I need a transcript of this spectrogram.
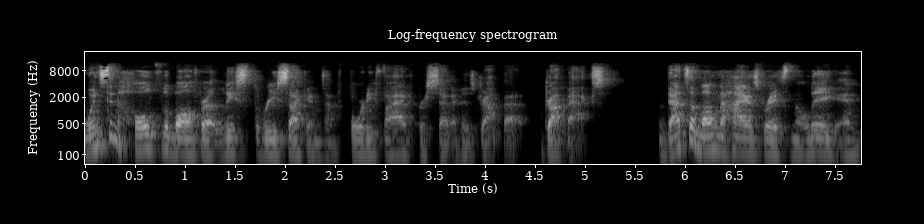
Winston holds the ball for at least three seconds on 45% of his back, dropbacks. That's among the highest rates in the league. And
